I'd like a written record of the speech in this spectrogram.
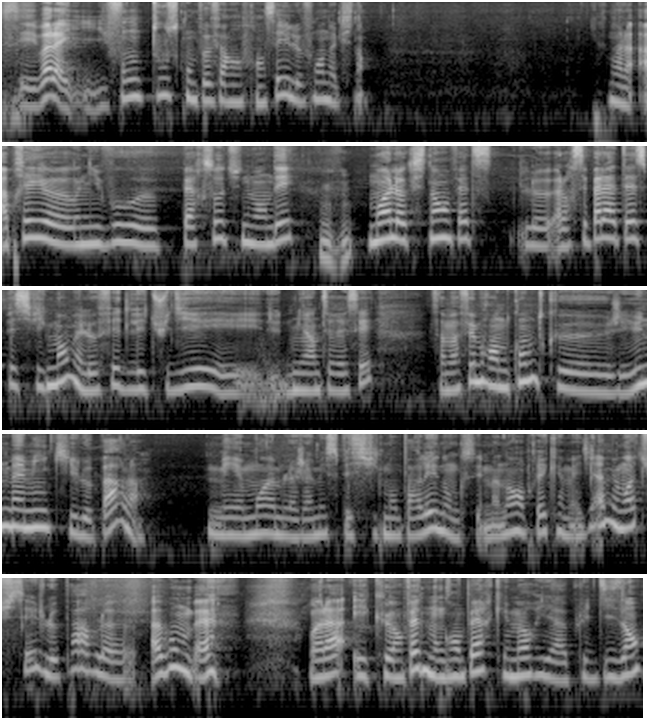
c'est. Voilà, ils font tout ce qu'on peut faire en français, ils le font en occident. Voilà. Après, euh, au niveau euh, perso, tu demandais. Mhm. Moi, l'Occident, en fait, le... alors c'est pas la thèse spécifiquement, mais le fait de l'étudier et de m'y intéresser, ça m'a fait me rendre compte que j'ai une mamie qui le parle, mais moi, elle me l'a jamais spécifiquement parlé, donc c'est maintenant après qu'elle m'a dit Ah, mais moi, tu sais, je le parle. Ah bon, ben voilà. Et que, en fait, mon grand-père qui est mort il y a plus de 10 ans,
